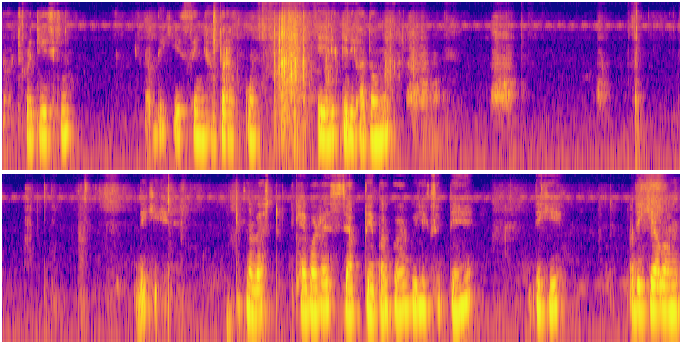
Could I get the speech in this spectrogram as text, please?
टॉर्च पड़ती है इसकी। अब देखिए, इससे यहाँ पर आपको ये लिख के दिखाता हूँ मैं। देखिए, कितना बेस्ट दिखाई पड़ रहा है। इससे आप पेपर पर भी लिख सकते हैं। देखिए, और देखिए, अब हम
